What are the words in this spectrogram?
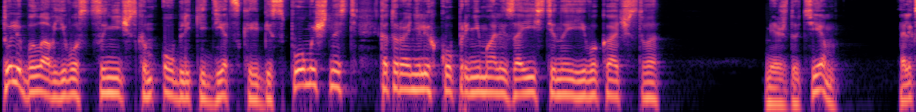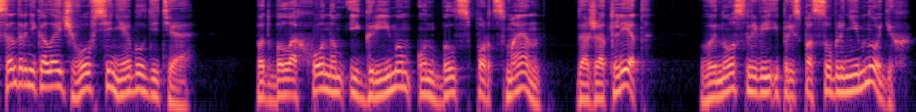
то ли была в его сценическом облике детская беспомощность, которую они легко принимали за истинное его качество. Между тем, Александр Николаевич вовсе не был дитя. Под балахоном и гримом он был спортсмен, даже атлет, выносливее и приспособленнее многих.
